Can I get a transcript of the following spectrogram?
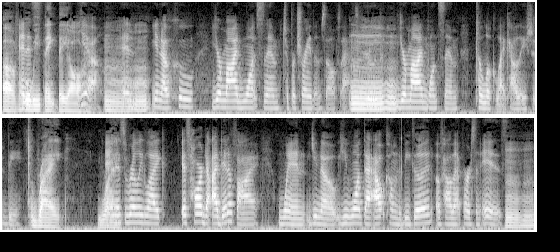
Of And who we think they are. Yeah. Mhm. And you know who your mind wants them to portray themselves as. Who Mhm. the, your mind wants them to look like how they should be. Right. Right. And it's really like it's hard to identify when you know you want that outcome to be good of how that person is hmm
